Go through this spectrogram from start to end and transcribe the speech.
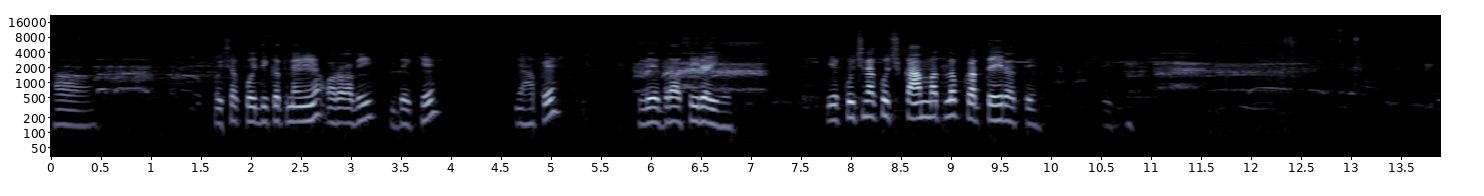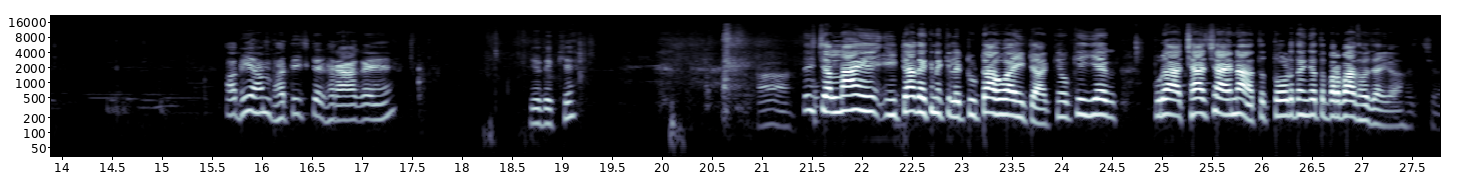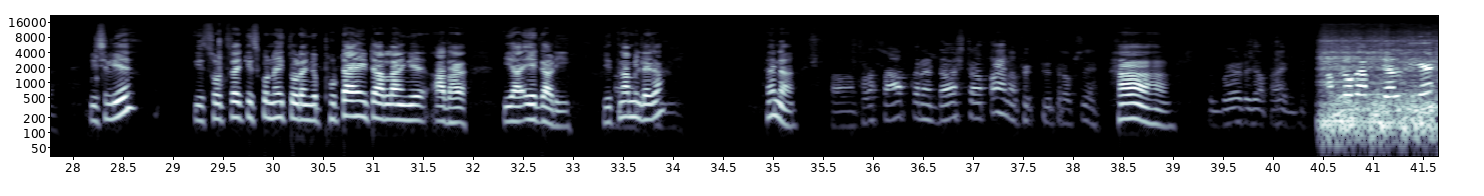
हाँ। वैसा कोई दिक्कत नहीं है और अभी देखिए यहाँ पे लेदरा सी रही है। ये कुछ ना कुछ काम मतलब करते ही रहते हैं। अभी हम भतीज के घर आ गए हैं। ये देखिए। हाँ। तो चलना है ईंटा देखने के लिए टूटा हुआ ईंटा क्योंकि ये पूरा अच्छा अच्छा है ना तो तोड़ देंगे तो बर्बाद हो जाएगा। अच्छा। इसलिए ये सोच रहे हैं कि इसको नहीं तोड़ेंगे फूटा ईंटा लाएँगे आधा या एक गाड़ी जितना मिलेगा। है ना? हाँ थोड़ा साफ़ करें डस्ट आता है ना फैक्ट्री तरफ़ से? हाँ हाँ। तो बैठ जाता है हम लोग अब चल दिए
